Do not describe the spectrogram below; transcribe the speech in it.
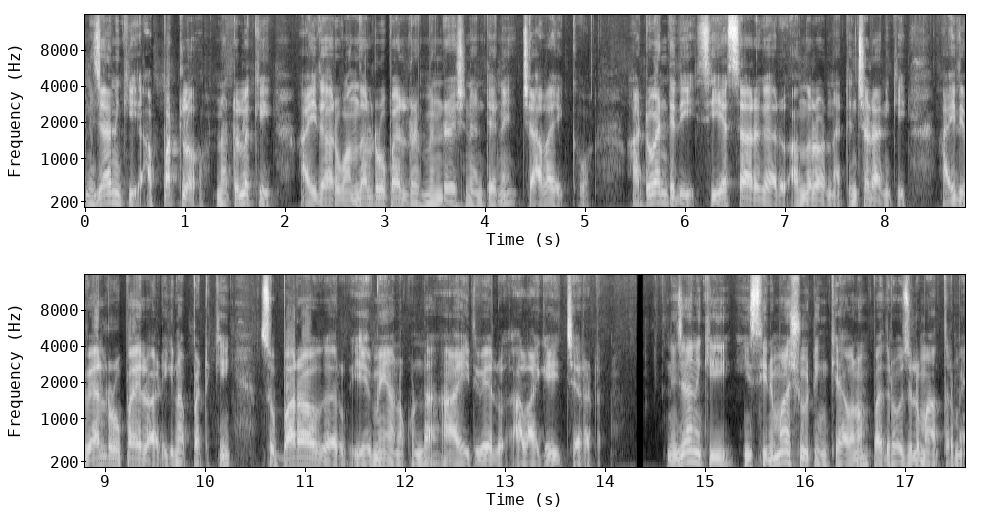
నిజానికి అప్పట్లో నటులకి ఐదారు వందల రూపాయల రెమ్యునరేషన్ అంటేనే చాలా ఎక్కువ. అటువంటిది సిఎస్ఆర్ గారు అందులో నటించడానికి ఐదు వేల రూపాయలు అడిగినప్పటికీ సుబ్బారావు గారు ఏమీ అనకుండా ఆ ఐదు వేలు అలాగే ఇచ్చారట. నిజానికి ఈ సినిమా షూటింగ్ కేవలం పది రోజులు మాత్రమే.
